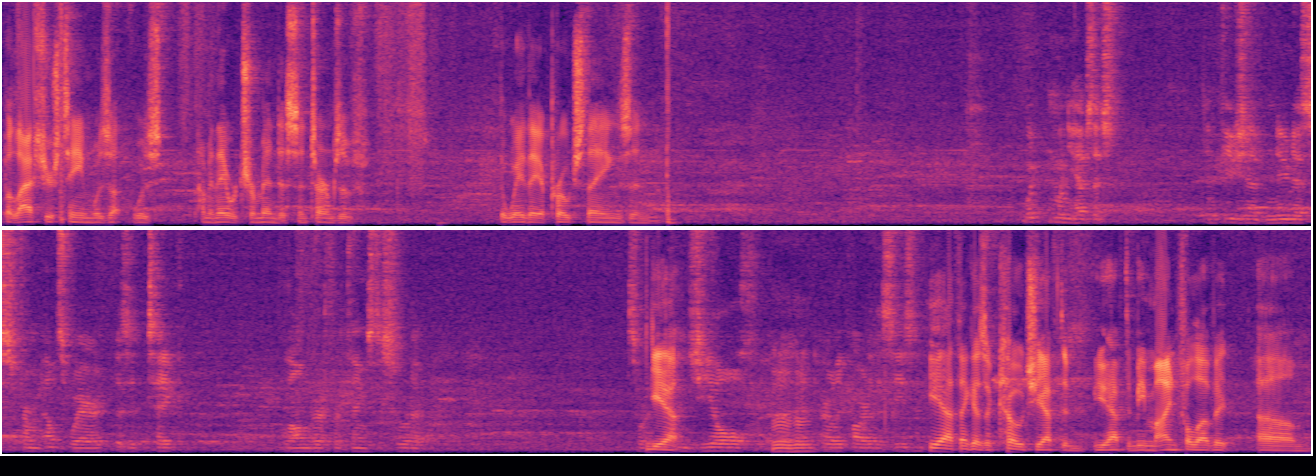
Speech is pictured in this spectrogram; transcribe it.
but last year's team was uh, was I mean, they were tremendous in terms of the way they approach things and. When you have such infusion of newness from elsewhere, does it take longer for things to sort of sort of yeah. congeal mm-hmm. the early part of the season? Yeah, I think as a coach, you have to you have to be mindful of it, um,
